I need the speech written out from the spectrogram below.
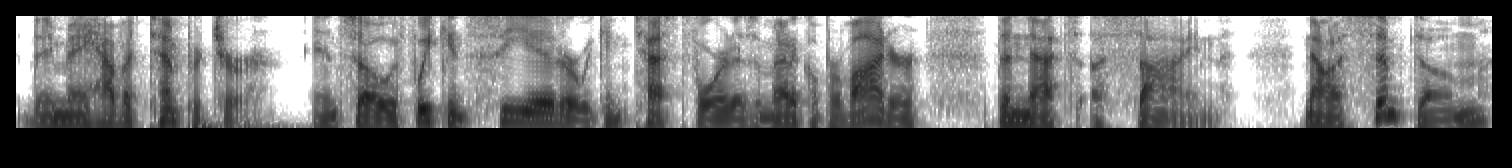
they may have a temperature. And so, if we can see it or we can test for it as a medical provider, then that's a sign. Now, a symptom,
